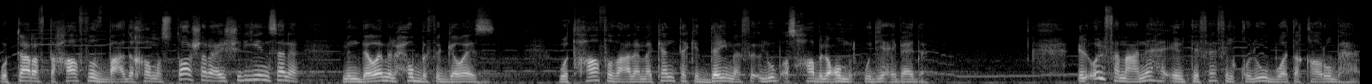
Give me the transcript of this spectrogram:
وبتعرف تحافظ بعد 15 20 سنة من دوام الحب في الجواز وتحافظ على مكانتك الدايمة في قلوب أصحاب العمر ودي عبادة. الألفة معناها التفاف القلوب وتقاربها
